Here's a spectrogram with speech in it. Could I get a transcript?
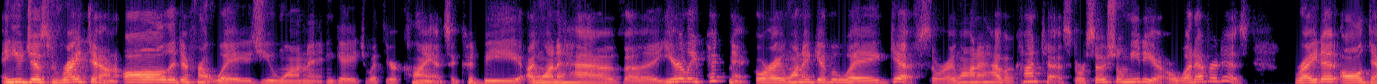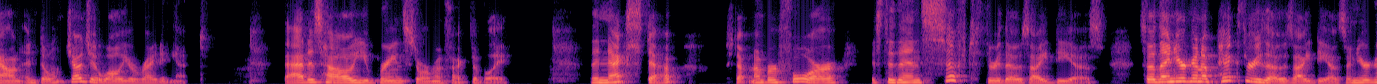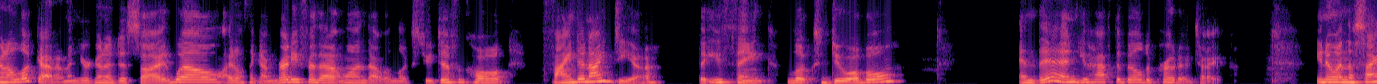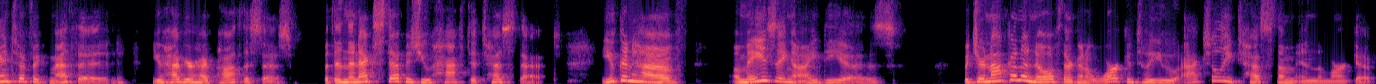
And you just write down all the different ways you want to engage with your clients. It could be I want to have a yearly picnic, or I want to give away gifts, or I want to have a contest, or social media, or whatever it is. Write it all down and don't judge it while you're writing it. That is how you brainstorm effectively. The next step, step number four, is to then sift through those ideas. So then you're going to pick through those ideas and you're going to look at them and you're going to decide, well, I don't think I'm ready for that one. That one looks too difficult. Find an idea that you think looks doable. And then you have to build a prototype. You know, in the scientific method, you have your hypothesis, but then the next step is you have to test that. You can have amazing ideas, but you're not going to know if they're going to work until you actually test them in the market.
